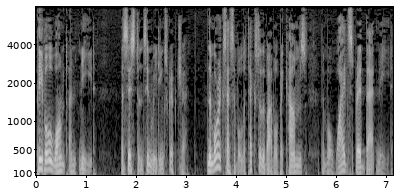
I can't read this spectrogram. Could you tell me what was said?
People want and need assistance in reading Scripture. And the more accessible the text of the Bible becomes, the more widespread that need.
